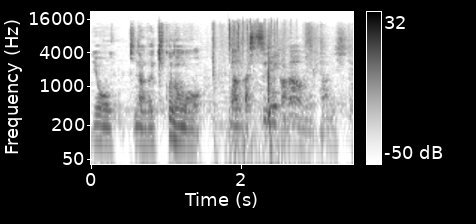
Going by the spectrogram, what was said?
よう、なんか聞くのも、なんか失礼かな思ったりして。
